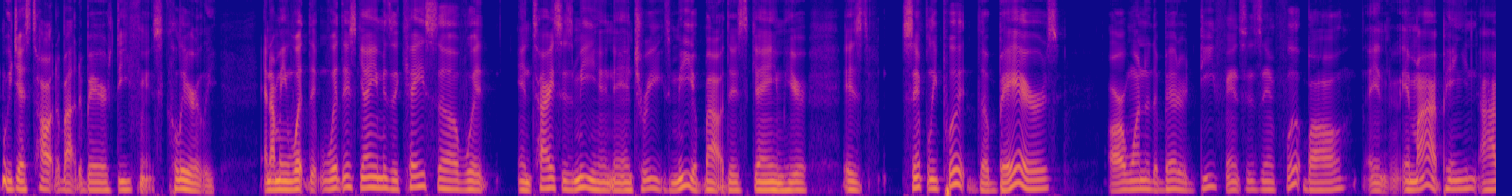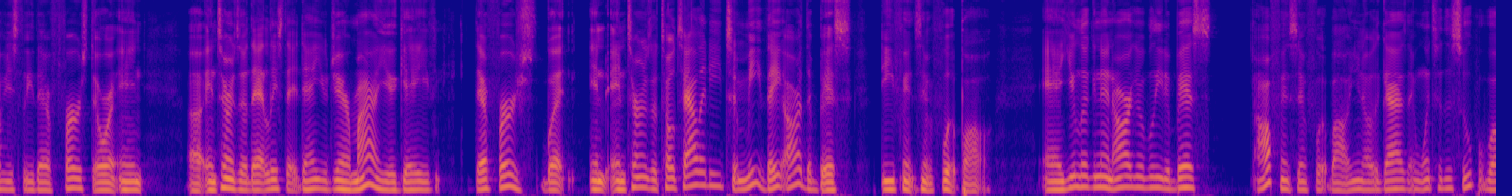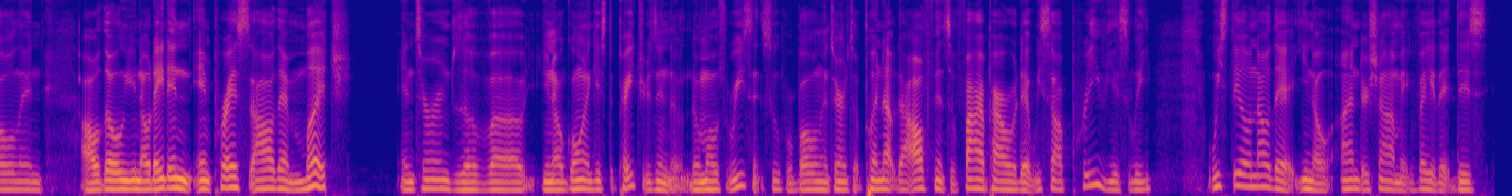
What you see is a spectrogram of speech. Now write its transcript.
we just talked about the Bears defense clearly. And I mean, what the, what this game is a case of, what entices me and intrigues me about this game here is simply put, the Bears are one of the better defenses in football. In in my opinion, obviously they're first, or in uh, in terms of that list that Daniel Jeremiah gave, they're first. But in in terms of totality, to me, they are the best defense in football. And you're looking at arguably the best offense in football. You know, the guys that went to the Super Bowl, and although you know they didn't impress all that much in terms of uh, you know going against the Patriots in the, the most recent Super Bowl in terms of putting up the offensive firepower that we saw previously, we still know that you know under Sean McVay that this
